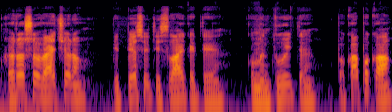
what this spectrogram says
Хорошого вечора. Підписуйтесь, лайкайте, коментуйте. Пока-пока.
